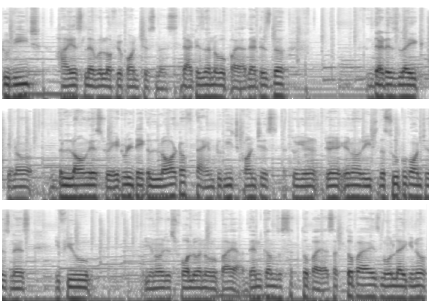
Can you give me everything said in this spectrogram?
to reach highest level of your consciousness. That is Anavopaya. That is the that is like you know the longest way. It will take a lot of time to reach conscious to you, to, you know reach the super consciousness if you you know just follow Anavopaya then comes the saktopaya. Saktopaya is more like you know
